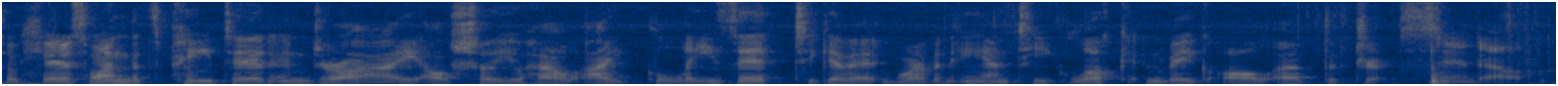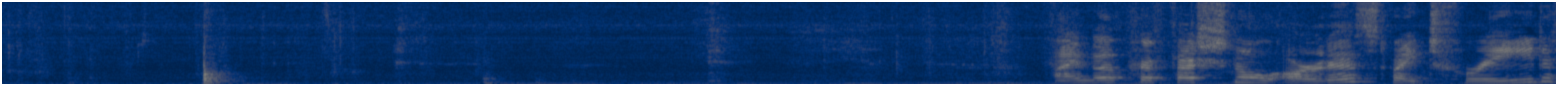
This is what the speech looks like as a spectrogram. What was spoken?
So here's one that's painted and dry. I'll show you how I glaze it to give it more of an antique look and make all of the drips stand out. I'm a professional artist by trade,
